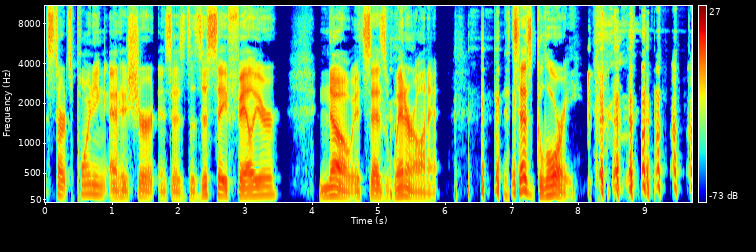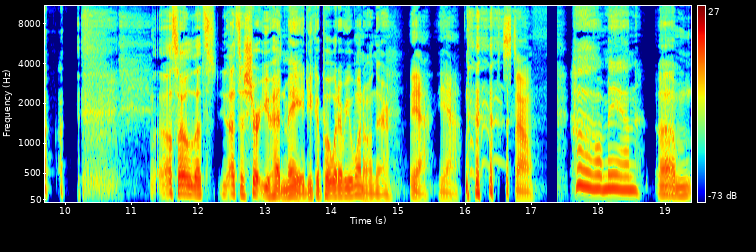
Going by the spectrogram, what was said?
starts pointing at his shirt and says, "Does this say failure?" No, it says winner on it. It says glory. also that's that's a shirt you had made. You could put whatever you want on there. Yeah, yeah. so Oh man. Um.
